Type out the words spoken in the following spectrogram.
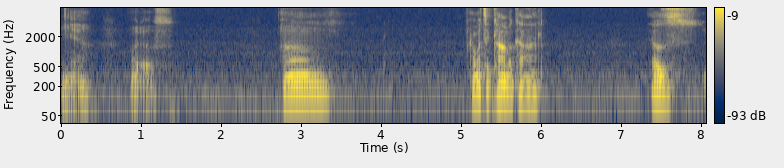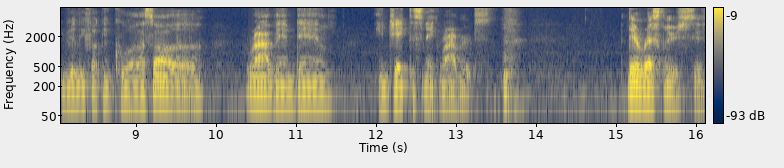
Yeah. What else? Um, I went to Comic Con. That was really fucking cool. I saw uh, Rob Van Dam and Jake the Snake Roberts. They're wrestlers. If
